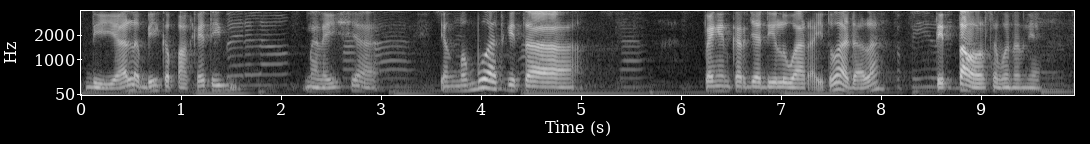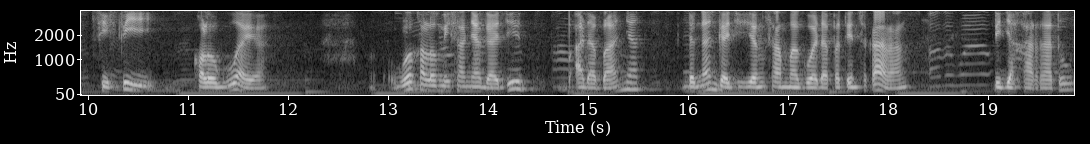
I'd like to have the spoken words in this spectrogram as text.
dia lebih kepake di Malaysia. Yang membuat kita pengen kerja di luar itu adalah titel sebenarnya CV kalau gua ya gua kalau misalnya gaji ada banyak dengan gaji yang sama gua dapetin sekarang di Jakarta tuh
